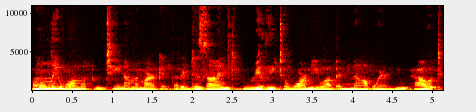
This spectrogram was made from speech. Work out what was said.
only warm-up routine on the market that are designed really to warm you up and not wear you out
